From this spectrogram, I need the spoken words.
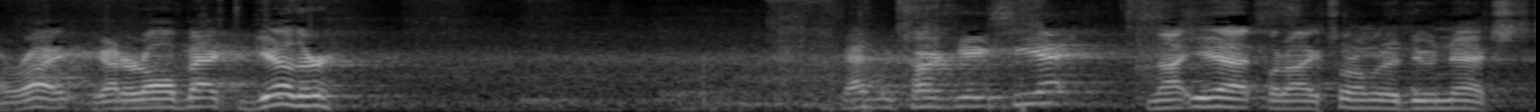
All right, got it all back together. Have we charged the AC yet? Not yet, but that's what I'm going to do next.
